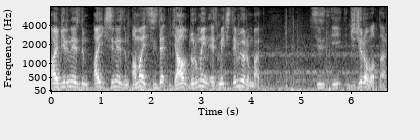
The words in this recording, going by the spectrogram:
Ay birini ezdim. Ay ikisini ezdim. Ama sizde ya durmayın ezmek istemiyorum bak. Siz cici robotlar.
